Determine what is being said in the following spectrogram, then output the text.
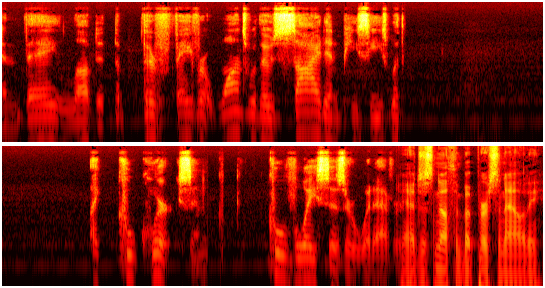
and they loved it. The, their favorite ones were those side NPCs with like cool quirks and cool voices or whatever. yeah just nothing but personality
